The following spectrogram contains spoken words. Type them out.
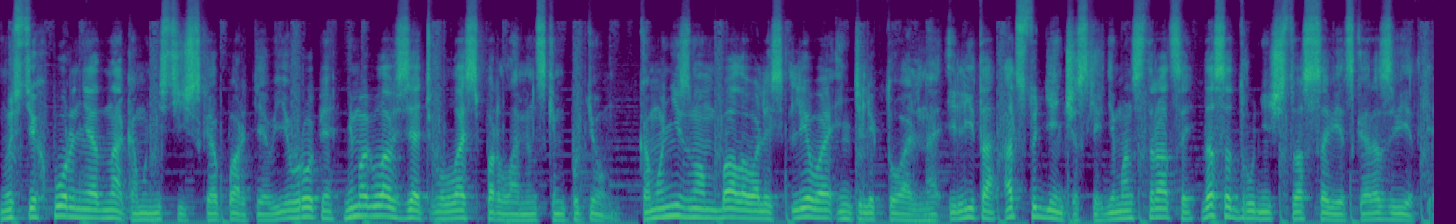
но с тех пор ни одна коммунистическая партия в Европе не могла взять власть парламентским путем. Коммунизмом баловались левая интеллектуальная элита от студенческих демонстраций до сотрудничества с советской разведки.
